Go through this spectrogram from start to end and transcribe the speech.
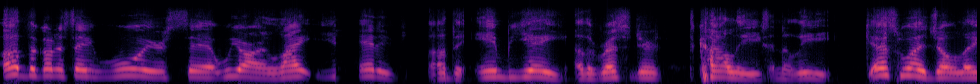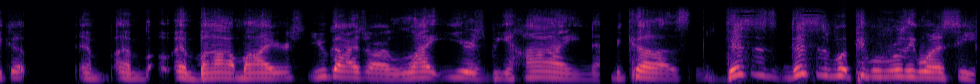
of the Golden State Warriors said we are light headed of, of the NBA, of the rest of their colleagues in the league. Guess what, Joe Lacob and, and and Bob Myers, you guys are light years behind because this is this is what people really want to see.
